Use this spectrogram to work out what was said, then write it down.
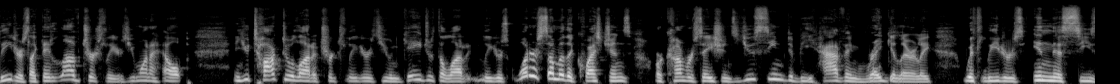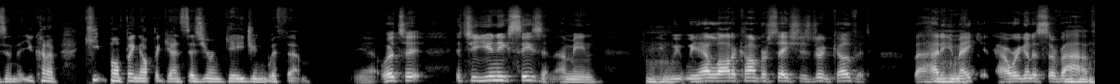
leaders. Like they love church leaders. You want to help. And you talk to a lot of church leaders. You engage with a lot of leaders. What are some of the questions or conversations you seem to be having regularly with leaders in this season that you kind of keep bumping up against as you're engaging with them? Yeah, well, it's a it's a unique season. I mean, Mhm. we, we had a lot of conversations during COVID about how do you Mhm. make it? How are we going to survive?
